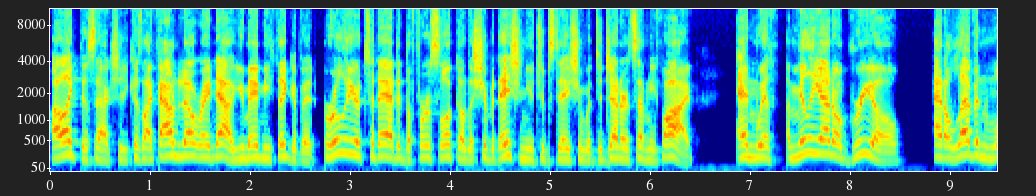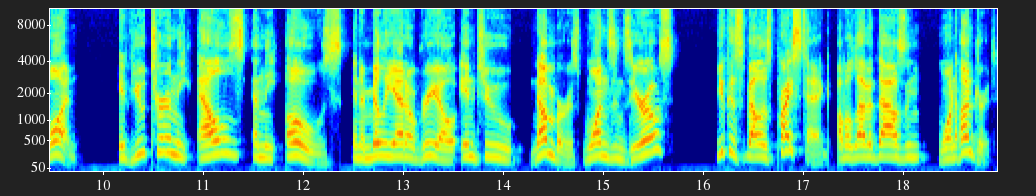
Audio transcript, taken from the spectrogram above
I like this actually because I found it out right now. You made me think of it. Earlier today, I did the first look on the Ship Nation YouTube station with Degenerate75 and with Emiliano Grillo at 11 1. If you turn the L's and the O's in Emiliano Grillo into numbers, ones and zeros, you can spell his price tag of 11,100.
